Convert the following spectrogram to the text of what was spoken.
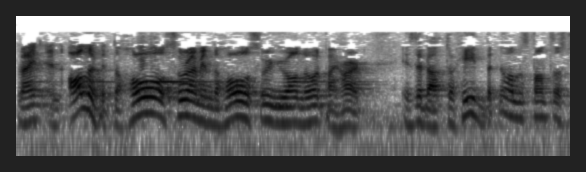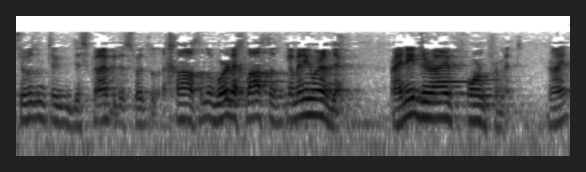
Right? And all of it, the whole surah, I mean the whole surah, you all know it by heart, is about Tawheed. But no, Allah has chosen to describe it as Surah Al-Ikhlas. And the word Ikhlas doesn't come anywhere in there. Right? Any derived form from it. Right?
